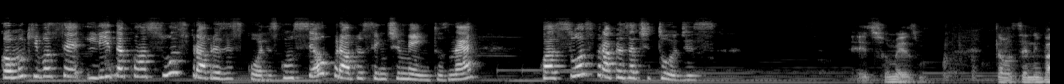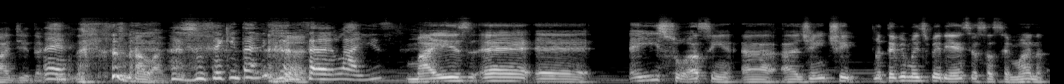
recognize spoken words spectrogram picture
como que você lida com as suas próprias escolhas, com os seus próprios sentimentos, né? Com as suas próprias atitudes. É isso mesmo. Estamos sendo invadida aqui é. né? na live. Não sei quem tá ligando, se é Laís. Mas é, é, é isso, assim, a, a gente teve uma experiência essa semana,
